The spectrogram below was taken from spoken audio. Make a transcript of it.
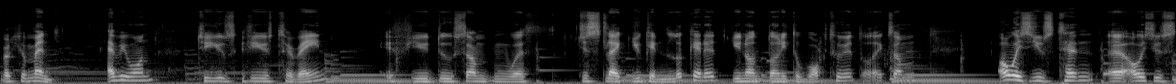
recommend everyone to use if you use terrain if you do something with just like you can look at it you not don't need to walk to it like some always use 10 uh, always use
